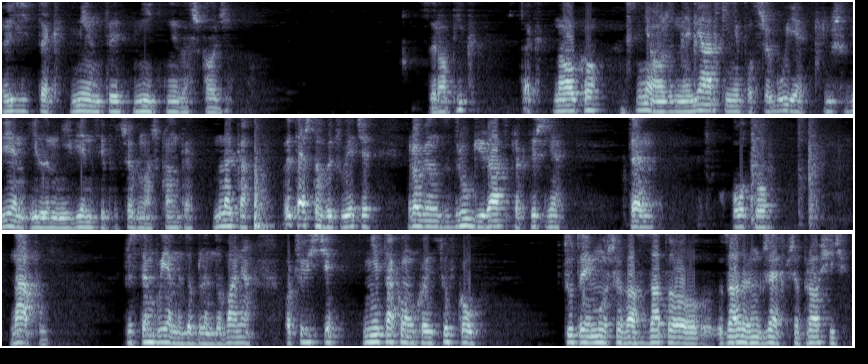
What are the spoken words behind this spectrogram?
listek mięty nic nie zaszkodzi. Syropik, tak na oko. Nie mam żadnej miarki, nie potrzebuję. Już wiem ile mniej więcej potrzeba na szklankę mleka. Wy też to wyczujecie, robiąc drugi raz praktycznie ten oto napój. Przystępujemy do blendowania. Oczywiście nie taką końcówką. Tutaj muszę Was za to, za ten grzech przeprosić.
